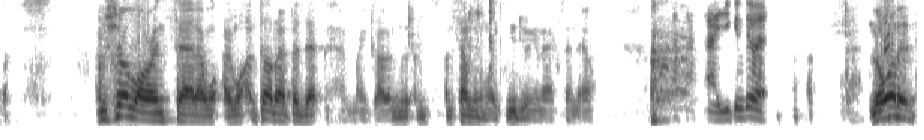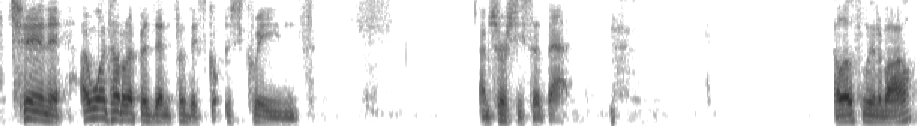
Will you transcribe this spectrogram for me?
I'm sure Lauren said, "I want to represent." Oh my God, I'm, I'm I'm sounding like you doing an accent now. you can do it. Lawrence Chaney, I want to represent for the Scottish Queens. I'm sure she said that. Hello, Selena Vyle.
